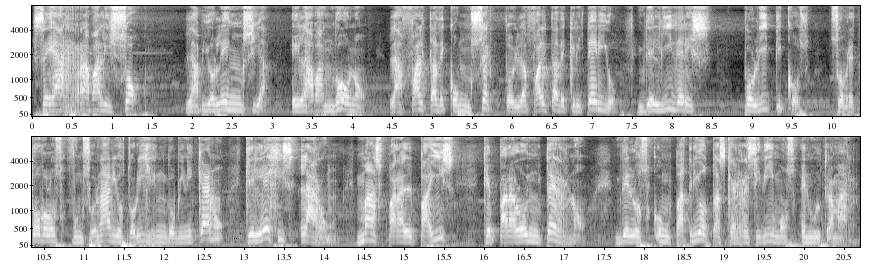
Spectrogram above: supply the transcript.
se arrabalizó, la violencia, el abandono, la falta de concepto y la falta de criterio de líderes políticos, sobre todo los funcionarios de origen dominicano, que legislaron más para el país que para lo interno de los compatriotas que residimos en ultramar.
